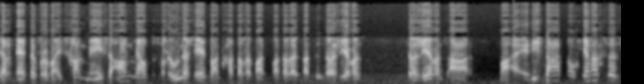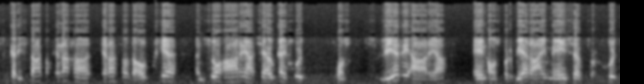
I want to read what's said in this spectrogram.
jy het net te verwys gaan mense aanmeld as hulle hoenders het, wat gaan hulle wat wat hulle wat is hulle lewens hulle lewensaard. Maar uh, die staat nog enigsins kan die staat nog enige enigsins hulp gee in so 'n area sê okay goed, ons leer die area en ons probeer daai mense vergoed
